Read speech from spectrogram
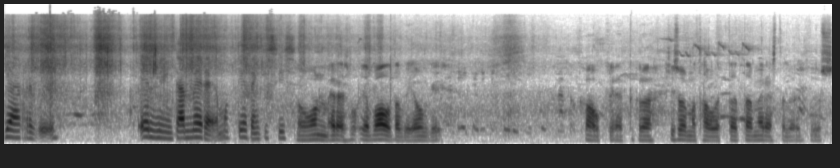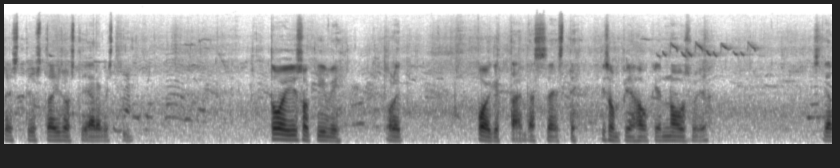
järviin. En niinkään mereen, mutta tietenkin siis no, on meressä ja valtavia onkin haukia, että kyllä isoimmat hauet taitaa merestä löytyä, jos ei sitten jostain isosta järvistä. Toi iso kivi oli poikittain tässä esti isompien haukien nousu ja sitä,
